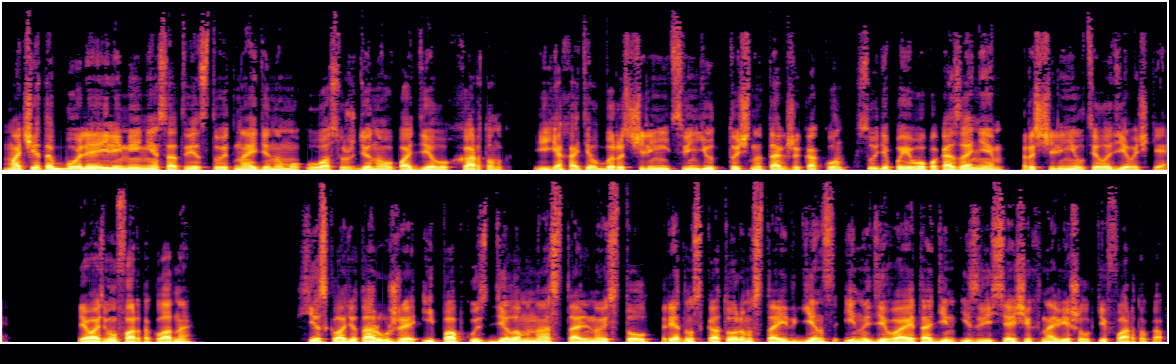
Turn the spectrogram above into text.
Мачете более или менее соответствует найденному у осужденного по делу Хартунг, и я хотел бы расчленить свинью точно так же, как он, судя по его показаниям, расчленил тело девочки. Я возьму фартук, ладно? Хес кладет оружие и папку с делом на стальной стол, рядом с которым стоит Генс и надевает один из висящих на вешалке фартуков.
